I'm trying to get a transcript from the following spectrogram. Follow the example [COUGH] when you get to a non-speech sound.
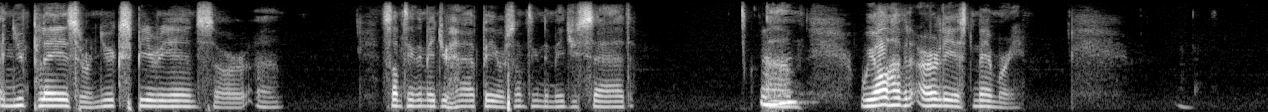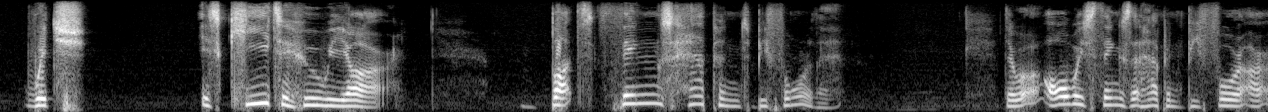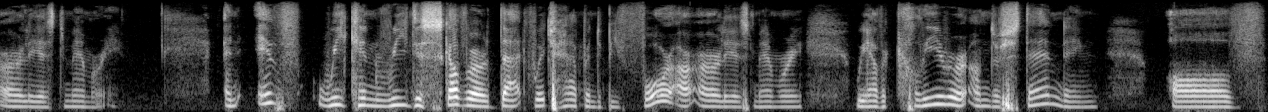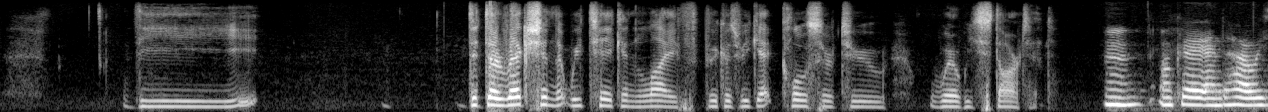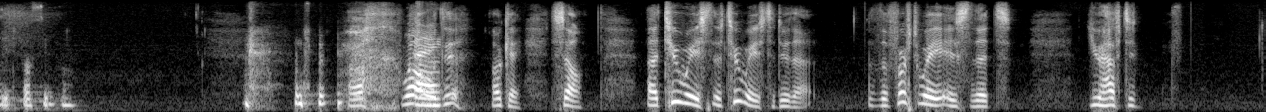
a new place or a new experience or uh, something that made you happy or something that made you sad. hmm Um, we all have an earliest memory, which is key to who we are. But things happened before that. There were always things that happened before our earliest memory. And if we can rediscover that which happened before our earliest memory, we have a clearer understanding of the the direction that we take in life because we get closer to where we started. Mm. Okay, and how is it possible? [LAUGHS] Uh, well, okay. So, uh, two ways. There are two ways to do that. The first way is that you have to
